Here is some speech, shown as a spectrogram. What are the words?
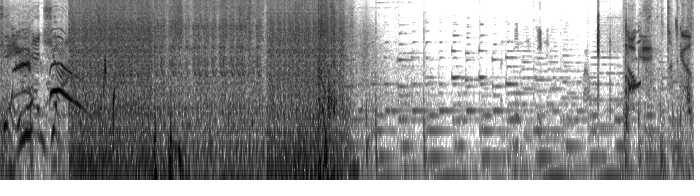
Chain headshot. มันนิ่มจริงๆนะเมาส์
